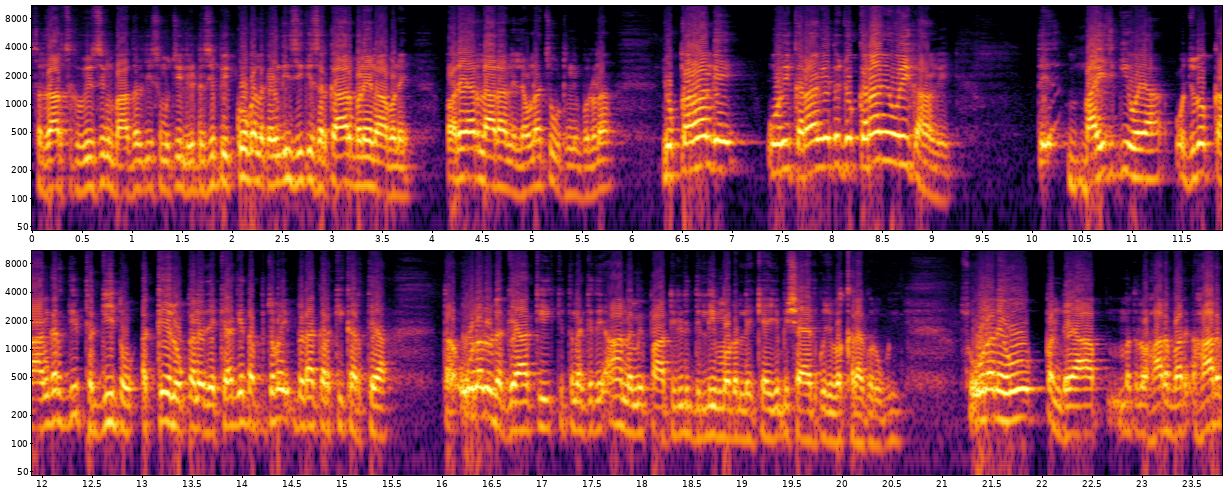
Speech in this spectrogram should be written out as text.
ਸਰਦਾਰ ਸੁਖਬੀਰ ਸਿੰਘ ਬਾਦਲ ਜੀ, ਸਮੁੱਚੀ ਲੀਡਰਸ਼ਿਪ ਇੱਕੋ ਗੱਲ ਕਹਿੰਦੀ ਸੀ ਕਿ ਸਰਕਾਰ ਬਣੇ ਨਾ ਬਣੇ, ਪਰ ਯਾਰ ਲਾਰਾ ਨਹੀਂ ਲਾਉਣਾ, ਝੂਠ ਨਹੀਂ ਬੋਲਣਾ। ਜੋ ਕਹਾਂਗੇ, ਉਹੀ ਕਰਾਂਗੇ ਤੇ ਜੋ ਕਰਾਂਗੇ, ਉਹੀ ਕਹਾਂਗੇ। ਤੇ 22 ਚ ਕੀ ਹੋਇਆ, ਉਹ ਜਦੋਂ ਕਾਂਗਰਸ ਦੀ ਠੱਗੀ ਤੋਂ ਅੱਕੇ ਲੋਕਾਂ ਨੇ ਦੇਖਿਆ ਕਿ ਤਾਂ ਜਮਾ ਹੀ ਬੜਾ ਕਰਕੀ ਕਰਤਿਆ, ਤਾਂ ਉਹਨਾਂ ਨੂੰ ਲੱਗਿਆ ਕਿ ਕਿਤਨਾ ਕਿਤੇ ਆ ਨਵੀਂ ਪਾਰਟੀ ਜਿਹੜੀ ਦਿੱਲੀ ਮਾਡਲ ਲੈ ਕੇ ਆਈ ਹੈ ਵੀ ਸ਼ਾਇਦ ਕੁਝ ਵੱਖਰਾ ਕਰੂਗੀ। ਸੋ ਉਹਨਾਂ ਨੇ ਉਹ ਭੰਡਿਆ, ਮਤਲਬ ਹਰ ਵਰ- ਹਰ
